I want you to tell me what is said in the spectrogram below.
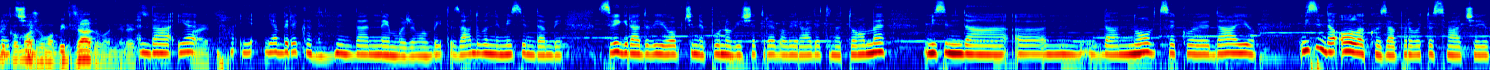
reći, možemo biti zadovoljni, recimo? Da, ja, ja, ja bih rekla da ne možemo biti zadovoljni. Mislim da bi svi gradovi i općine puno više trebali raditi na tome. Mislim da, e, da novce koje daju Mislim da olako zapravo to svačaju.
